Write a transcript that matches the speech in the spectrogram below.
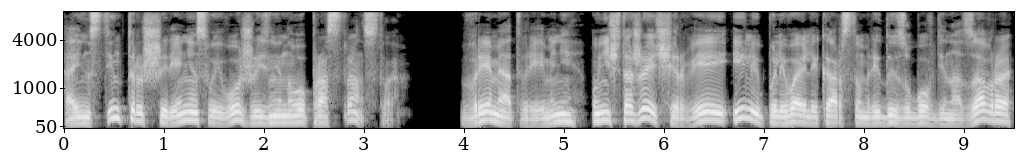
а инстинкт расширения своего жизненного пространства. Время от времени, уничтожая червей или поливая лекарством ряды зубов динозавра,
